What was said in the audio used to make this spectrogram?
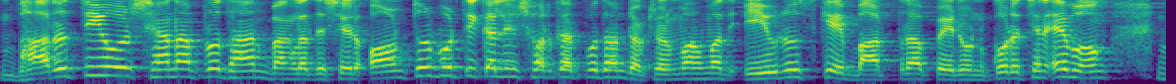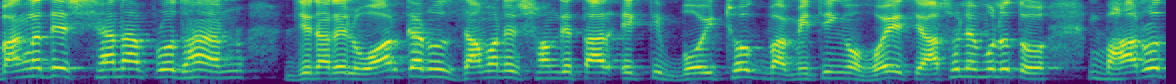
ভারতীয় সেনা প্রধান বাংলাদেশের অন্তর্বর্তীকালীন সরকার প্রধান ডক্টর মোহাম্মদ ইউনুসকে বার্তা প্রেরণ করেছেন এবং বাংলাদেশ সেনা প্রধান জেনারেল ওয়ার্কারুজ জামানের সঙ্গে তার একটি বৈঠক বা মিটিংও হয়েছে। আসলে মূলত ভারত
